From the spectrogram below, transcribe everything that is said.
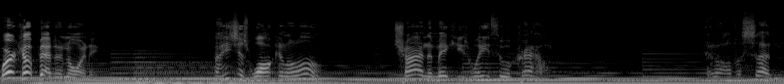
Work up that anointing. No, he's just walking along, trying to make his way through a crowd. And all of a sudden,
